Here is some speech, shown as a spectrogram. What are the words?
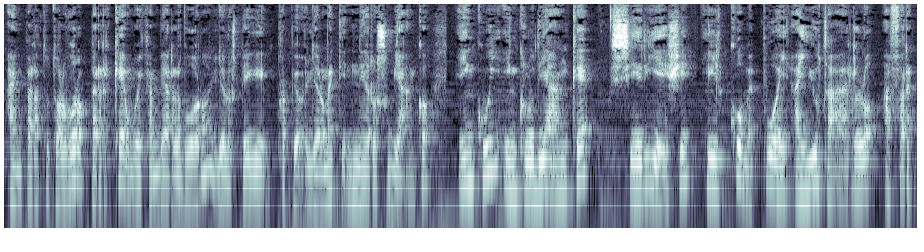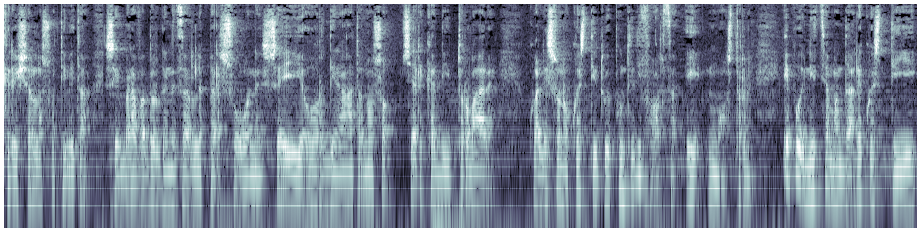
hai imparato il tuo lavoro, perché vuoi cambiare lavoro, glielo spieghi proprio, glielo metti nero su bianco e in cui includi anche, se riesci, il come puoi aiutarlo a far crescere la sua attività attività, sei brava ad organizzare le persone, sei ordinata, non so, cerca di trovare quali sono questi tuoi punti di forza e mostrali. E poi inizia a mandare questi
